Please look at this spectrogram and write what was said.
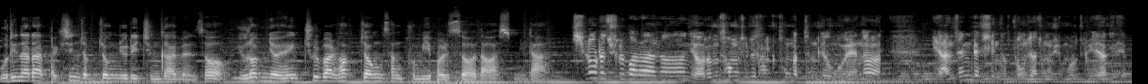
우리나라 백신 접종률이 증가하면서 유럽 여행 출발 확정 상품이 벌써 나왔습니다. 7월에 출발하는 여름 성수기 상품 같은 경우에는 이 안센 백신 접종자 중심으로 좀 예약이 되고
